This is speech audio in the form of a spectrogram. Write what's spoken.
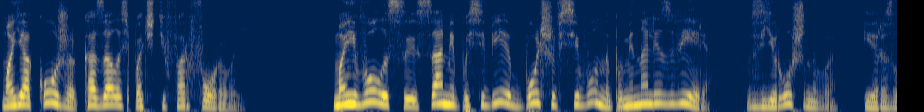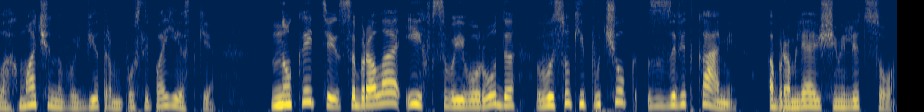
моя кожа казалась почти фарфоровой. Мои волосы сами по себе больше всего напоминали зверя, взъерошенного и разлохмаченного ветром после поездки. Но Кэти собрала их в своего рода высокий пучок с завитками, обрамляющими лицо.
